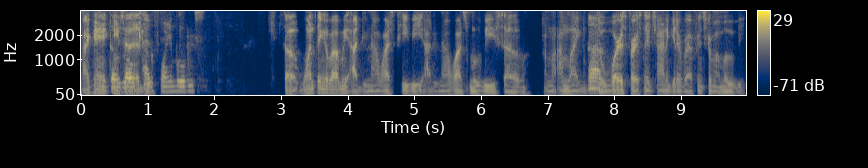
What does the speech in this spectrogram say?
I can't can't Those say that. old do. California movies. So one thing about me, I do not watch TV. I do not watch movies. So I'm I'm like the Uh. worst person at trying to get a reference from a movie.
